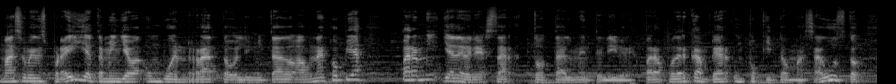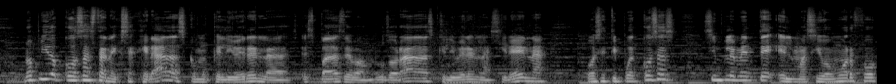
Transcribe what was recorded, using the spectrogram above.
más o menos por ahí. Ya también lleva un buen rato limitado a una copia. Para mí ya debería estar totalmente libre para poder campear un poquito más a gusto. No pido cosas tan exageradas como que liberen las espadas de bambú doradas, que liberen la sirena o ese tipo de cosas. Simplemente el masivo morfo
